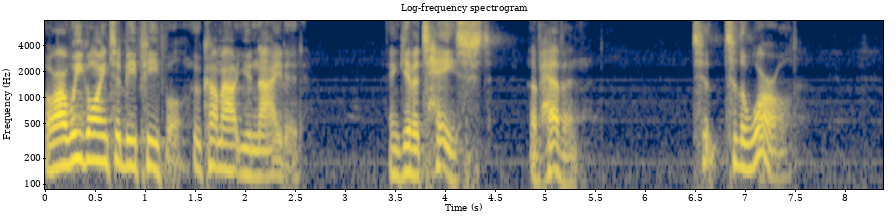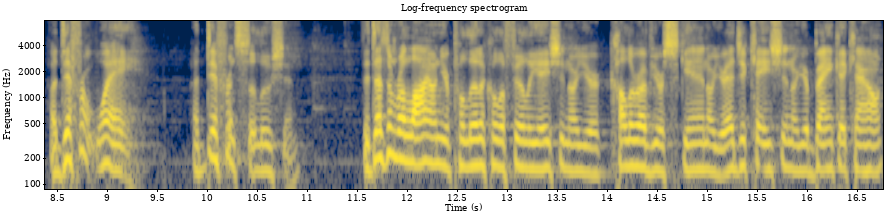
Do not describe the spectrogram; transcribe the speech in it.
Or are we going to be people who come out united and give a taste of heaven to, to the world? A different way, a different solution that doesn't rely on your political affiliation or your color of your skin or your education or your bank account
